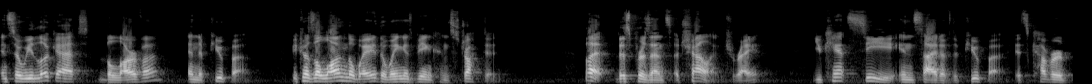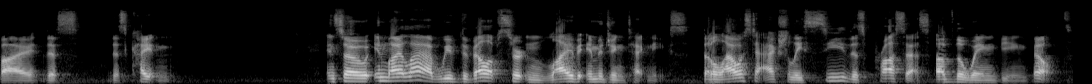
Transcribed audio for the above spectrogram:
and so we look at the larva and the pupa because along the way the wing is being constructed. But this presents a challenge, right? You can't see inside of the pupa. It's covered by this, this chitin. And so in my lab, we've developed certain live imaging techniques that allow us to actually see this process of the wing being built.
